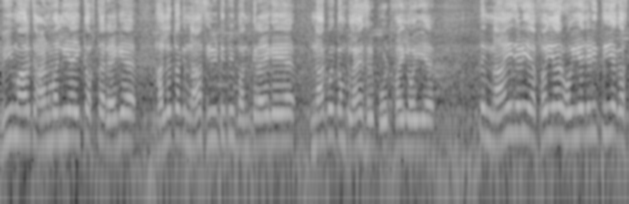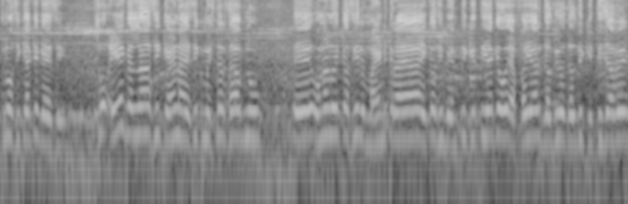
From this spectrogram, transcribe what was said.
20 ਮਾਰਚ ਆਉਣ ਵਾਲੀ ਹੈ, ਇੱਕ ਹਫਤਾ ਰਹਿ ਗਿਆ ਹਾਲੇ ਤੱਕ ਨਾ ਸੀਟੀਪੀ ਬੰਦ ਕਰਾਏ ਗਏ ਹੈ, ਨਾ ਕੋਈ ਕੰਪਲਾਈਂਸ ਰਿਪੋਰਟ ਫਾਈਲ ਹੋਈ ਹੈ। ਤੇ ਨਾ ਹੀ ਜਿਹੜੀ ਐਫਆਈਆਰ ਹੋਈ ਹੈ, ਜਿਹੜੀ 30 ਅਗਸਤ ਨੂੰ ਅਸੀਂ ਕਹਿ ਕੇ ਗਏ ਸੀ। ਸੋ ਇਹ ਗੱਲਾਂ ਅਸੀਂ ਕਹਿਣ ਆਏ ਸੀ ਕਮਿਸ਼ਨਰ ਸਾਹਿਬ ਨੂੰ ਤੇ ਉਹਨਾਂ ਨੂੰ ਇੱਕ ਅਸੀਂ ਰਿਮਾਈਂਡ ਕਰਾਇਆ ਇੱਕ ਅਸੀਂ ਬੇਨਤੀ ਕੀਤੀ ਹੈ ਕਿ ਉਹ ਐਫ ਆਈ ਆਰ ਜਲਦੀ ਤੋਂ ਜਲਦੀ ਕੀਤੀ ਜਾਵੇ।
